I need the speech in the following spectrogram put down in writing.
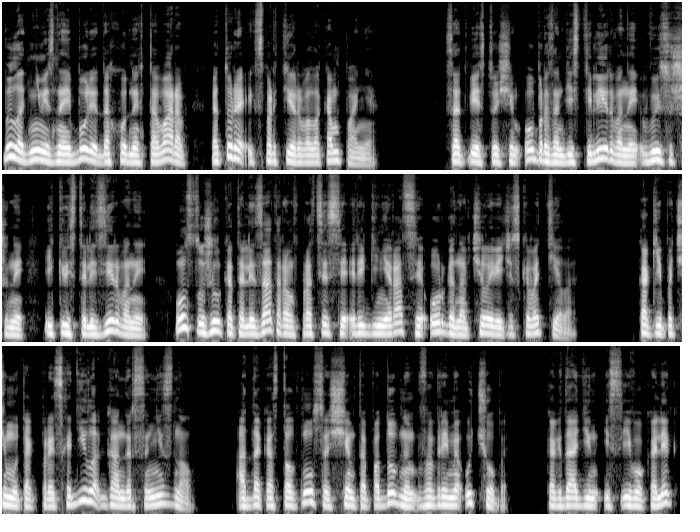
был одним из наиболее доходных товаров, которые экспортировала компания. Соответствующим образом дистиллированный, высушенный и кристаллизированный, он служил катализатором в процессе регенерации органов человеческого тела. Как и почему так происходило, Гандерсон не знал, однако столкнулся с чем-то подобным во время учебы, когда один из его коллег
